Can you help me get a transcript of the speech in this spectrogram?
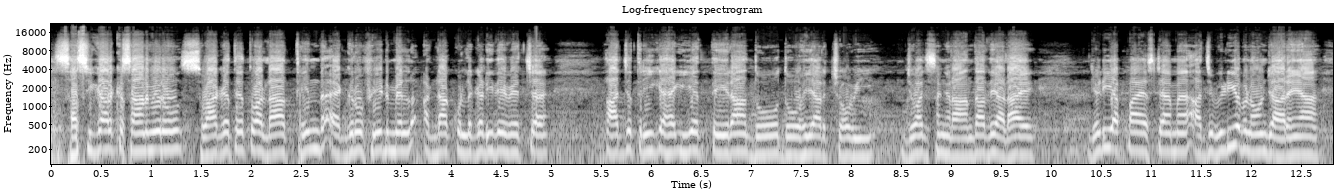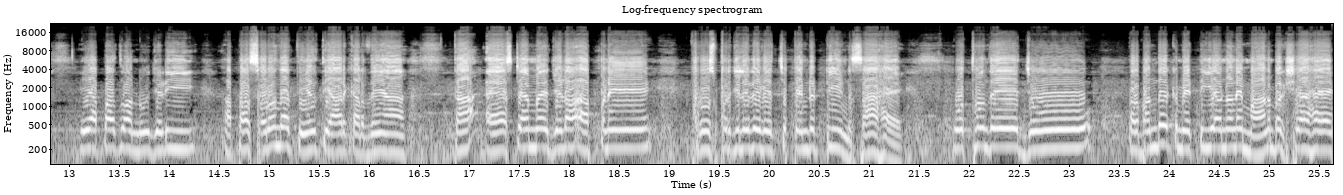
ਸਤਿ ਸ਼੍ਰੀ ਅਕਾਲ ਕਿਸਾਨ ਵੀਰੋ, ਸਵਾਗਤ ਹੈ ਤੁਹਾਡਾ ਥਿੰਦ ਐਗਰੋ ਫੀਡ ਮਿਲ ਅੱਡਾ ਕੁੱਲਗੜੀ ਦੇ ਵਿੱਚ। ਅੱਜ ਤਰੀਕ ਹੈਗੀ ਹੈ 13 2 2024 ਜੋ ਅੱਜ ਸੰਗਰਾਂਦ ਦਾ ਦਿਹਾੜਾ ਹੈ, ਜਿਹੜੀ ਆਪਾਂ ਇਸ ਟਾਈਮ ਅੱਜ ਵੀਡੀਓ ਬਣਾਉਣ ਜਾ ਰਹੇ ਹਾਂ, ਇਹ ਆਪਾਂ ਤੁਹਾਨੂੰ ਜਿਹੜੀ ਆਪਾਂ ਸਰੋਂ ਦਾ ਤੇਲ ਤਿਆਰ ਕਰਦੇ ਹਾਂ, ਤਾਂ ਇਸ ਟਾਈਮ ਜਿਹੜਾ ਆਪਣੇ ਫਿਰੋਜ਼ਪੁਰ ਜ਼ਿਲ੍ਹੇ ਦੇ ਵਿੱਚ ਪਿੰਡ ਢੀਂਡਸਾ ਹੈ, ਉੱਥੋਂ ਦੇ ਜੋ ਪ੍ਰਬੰਧਕ ਕਮੇਟੀ ਹੈ, ਉਹਨਾਂ ਨੇ ਮਾਣ ਬਖਸ਼ਿਆ ਹੈ,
